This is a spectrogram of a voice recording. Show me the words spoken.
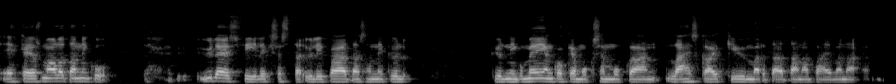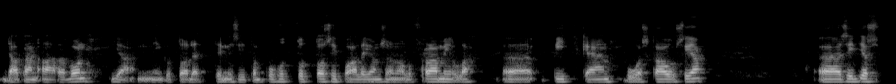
Ehkä jos mä aloitan niin kuin yleisfiiliksestä ylipäätänsä, niin kyllä kyllä niin kuin meidän kokemuksen mukaan lähes kaikki ymmärtää tänä päivänä datan arvon, ja niin kuin todettiin, niin siitä on puhuttu tosi paljon, se on ollut Framilla pitkään, vuosikausia. Sitten jos,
